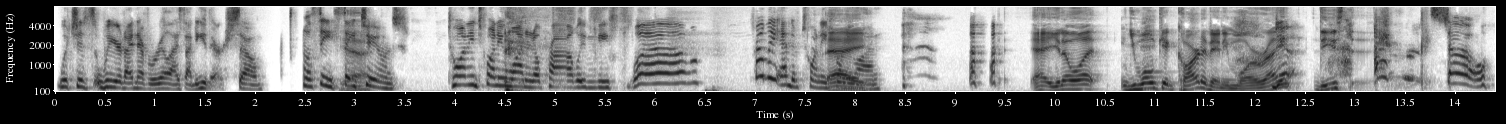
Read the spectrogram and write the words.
which is weird. I never realized that either. So we'll see. Stay Yeah. tuned. 2021, it'll probably be well, probably end of 2021. Hey, you know what? You won't get carded anymore, right? Yeah. Do you? St- so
